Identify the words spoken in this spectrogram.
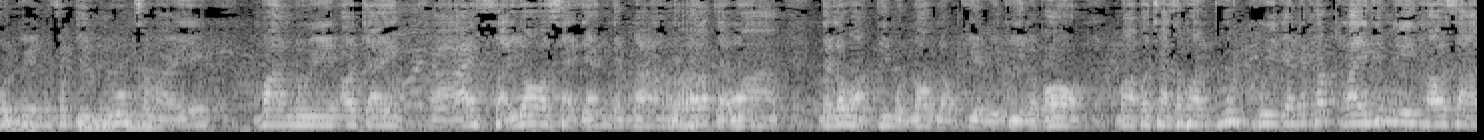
บทเพลงสตริงร่วมสมัย มาลุยเอาใจขาสายย่อสายแดนกันบ้างนะครับแต่ว่าในระหว่างที่หมดรอบเราเคลียร์เวที แล้วก็มาประชาสัมพันธ์พูดคุยกันนะครับ ใครที่มีข่าวสาร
